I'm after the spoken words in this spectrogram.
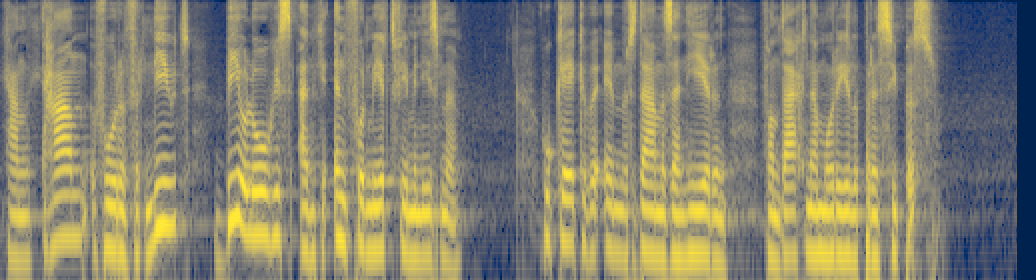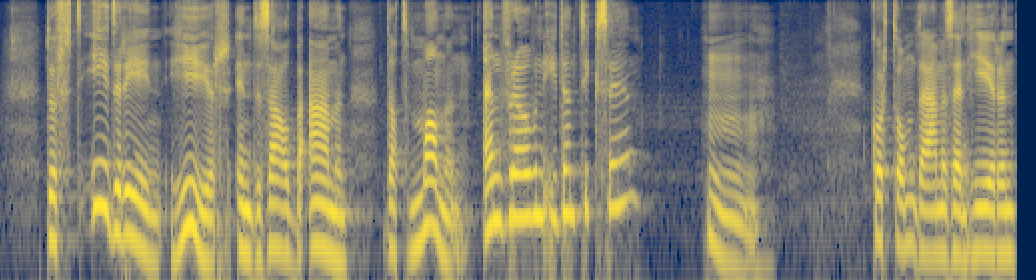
gaan gaan voor een vernieuwd, biologisch en geïnformeerd feminisme. Hoe kijken we immers, dames en heren, vandaag naar morele principes? Durft iedereen hier in de zaal beamen dat mannen en vrouwen identiek zijn? Hmm. Kortom, dames en heren,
